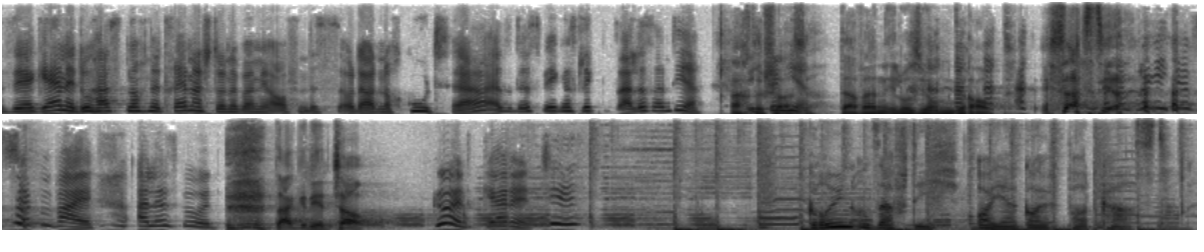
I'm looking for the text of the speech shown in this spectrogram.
sehr gerne. Du hast noch eine Trainerstunde bei mir offen, das, oder noch gut, ja. Also deswegen, es liegt jetzt alles an dir. Ach du Scheiße, hier. da werden Illusionen geraubt. Ich sag's dir. Dann bringe ich jetzt Schippen bei. Alles gut. Danke dir, ciao. Gut, gerne. Tschüss. Grün und saftig, euer Golf-Podcast.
